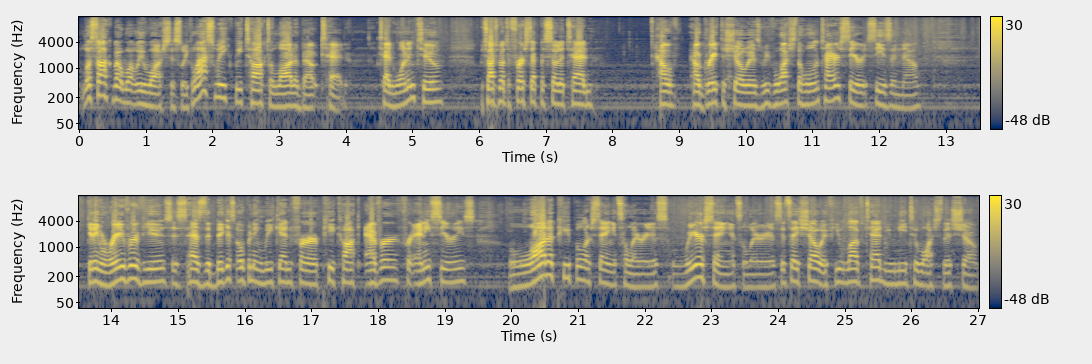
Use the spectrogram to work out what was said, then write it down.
let's talk about what we watched this week. Last week we talked a lot about Ted, Ted one and two. We talked about the first episode of Ted, how how great the show is. We've watched the whole entire series season now getting rave reviews. This has the biggest opening weekend for Peacock ever for any series. A lot of people are saying it's hilarious. We're saying it's hilarious. It's a show. If you love Ted, you need to watch this show.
